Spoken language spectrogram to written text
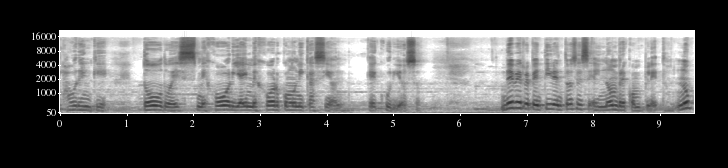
la hora en que todo es mejor y hay mejor comunicación. Qué curioso. Debe repetir entonces el nombre completo. No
